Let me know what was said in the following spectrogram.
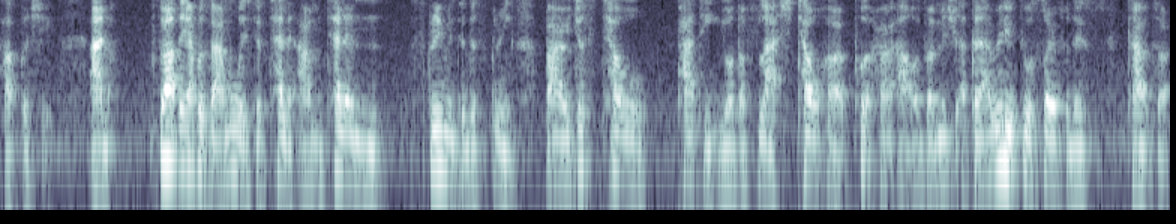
how could she? And throughout the episode, I'm always just telling, I'm telling, screaming to the screen, Barry, just tell Patty, you're the Flash. Tell her, put her out of her misery. Cause I really feel sorry for this character,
